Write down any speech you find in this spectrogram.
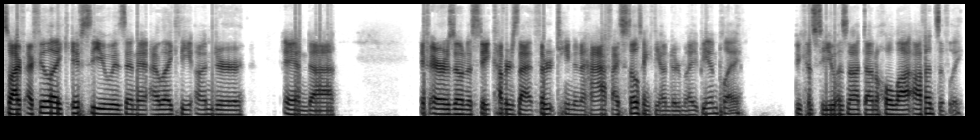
So I I feel like if CU is in it, I like the under and uh if Arizona State covers that 13 and a half, I still think the under might be in play because CU has not done a whole lot offensively.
